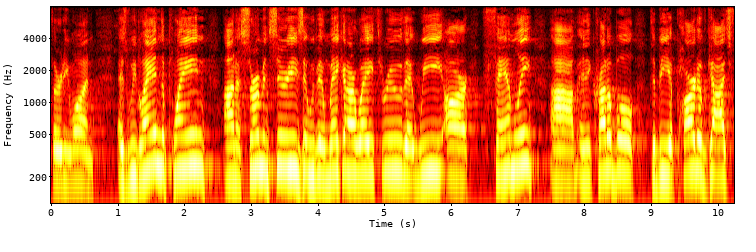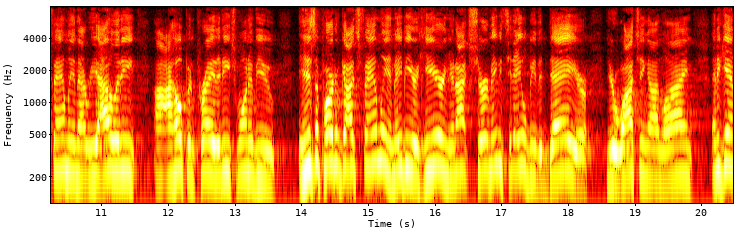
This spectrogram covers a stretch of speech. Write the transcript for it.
31. As we land the plane on a sermon series that we've been making our way through, that we are family, um, and incredible to be a part of God's family and that reality. Uh, I hope and pray that each one of you is a part of God's family, and maybe you're here and you're not sure. Maybe today will be the day, or you're watching online. And again,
